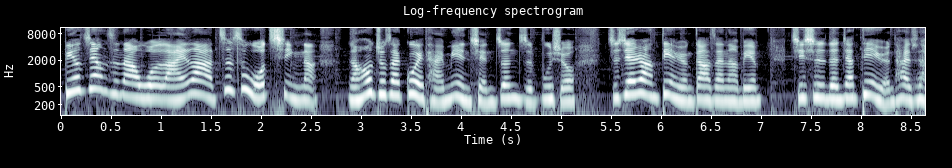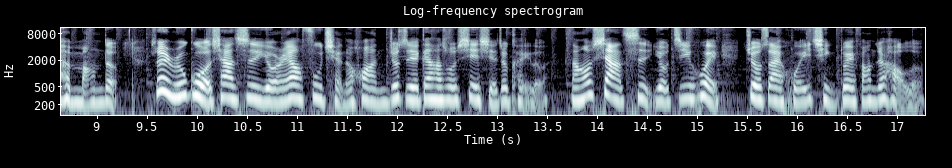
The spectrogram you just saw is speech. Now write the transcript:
不要这样子啦，我来啦，这次我请呐，然后就在柜台面前争执不休，直接让店员尬在那边。其实人家店员他也是很忙的，所以如果下次有人要付钱的话，你就直接跟他说谢谢就可以了。然后下次有机会就再回请对方就好了，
